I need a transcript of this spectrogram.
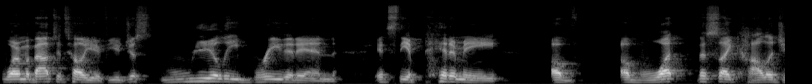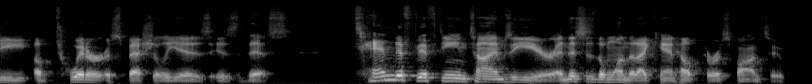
what I'm about to tell you, if you just really breathe it in, it's the epitome of of what the psychology of Twitter especially is is this. 10 to 15 times a year, and this is the one that I can't help to respond to.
